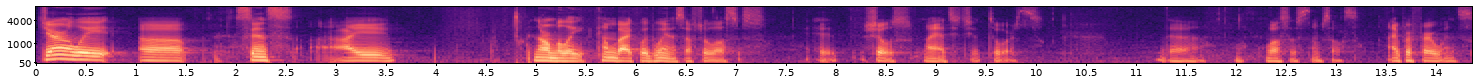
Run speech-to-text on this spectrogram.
generally, uh, since I normally come back with wins after losses, it shows my attitude towards the losses themselves. I prefer wins.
